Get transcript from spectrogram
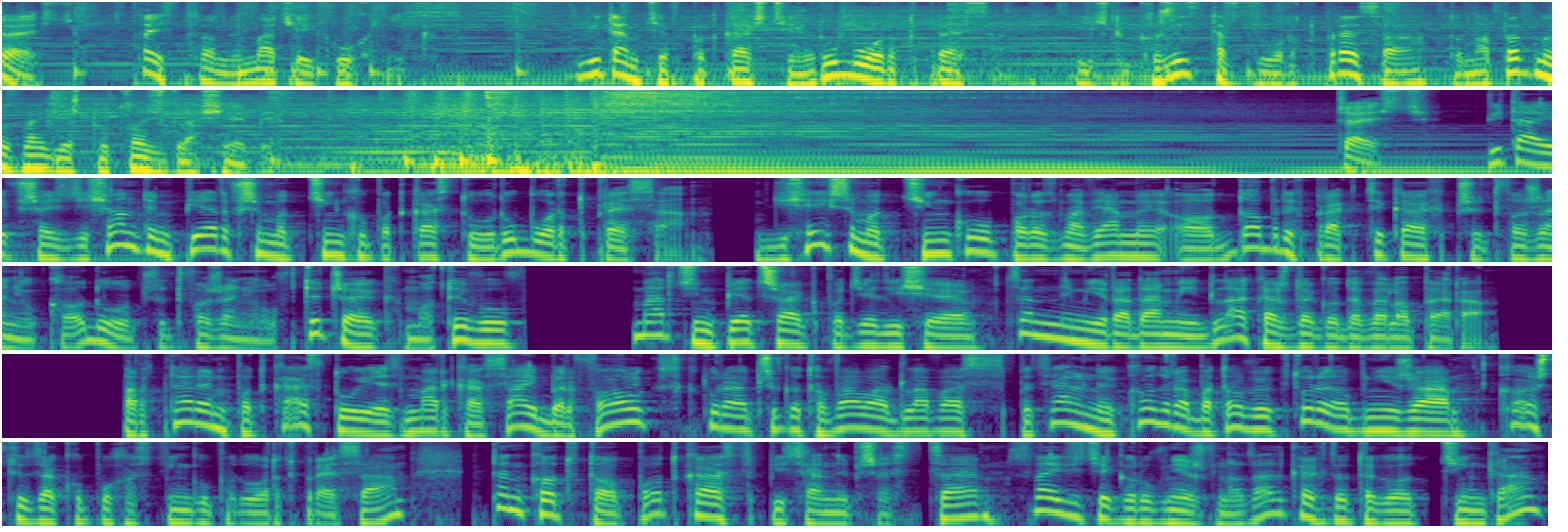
Cześć, z tej strony Maciej Kuchnik. Witam Cię w podcaście Rób WordPressa. Jeśli korzystasz z WordPressa, to na pewno znajdziesz tu coś dla siebie. Cześć, witaj w 61. odcinku podcastu Rób WordPressa. W dzisiejszym odcinku porozmawiamy o dobrych praktykach przy tworzeniu kodu, przy tworzeniu wtyczek, motywów Marcin Pietrzak podzieli się cennymi radami dla każdego dewelopera. Partnerem podcastu jest marka CyberFolks, która przygotowała dla Was specjalny kod rabatowy, który obniża koszty zakupu hostingu pod WordPressa. Ten kod to podcast pisany przez C. Znajdziecie go również w notatkach do tego odcinka.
